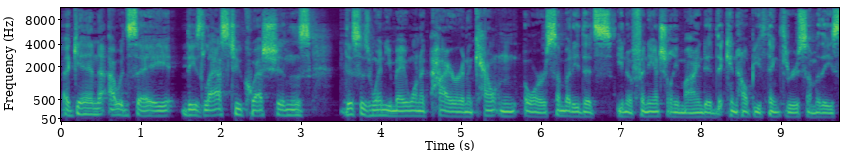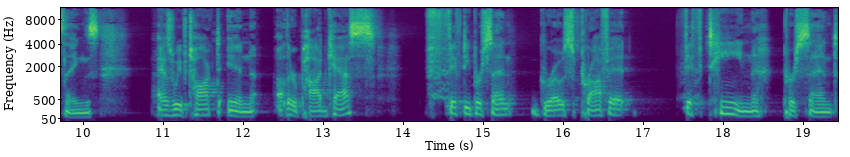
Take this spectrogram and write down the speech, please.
again, I would say these last two questions, this is when you may want to hire an accountant or somebody that's, you know, financially minded that can help you think through some of these things. As we've talked in other podcasts, 50% gross profit, 15%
